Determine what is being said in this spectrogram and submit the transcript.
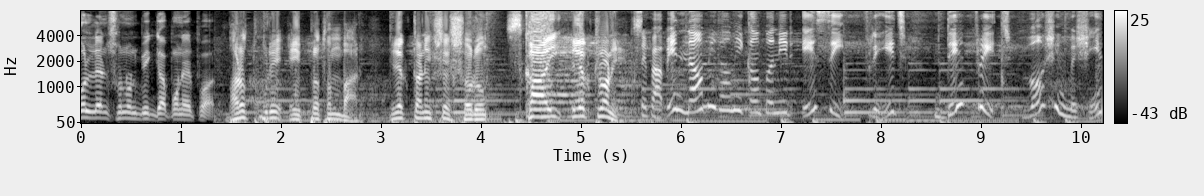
বললেন শুনুন বিজ্ঞাপনের পর। ভারতপুরে এই প্রথমবার ইলেকট্রনিক্সের শোরুম স্কাই ইলেকট্রনিক্স। পাবেন নামি দামি কোম্পানির AC fridge deep fridge washing machine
